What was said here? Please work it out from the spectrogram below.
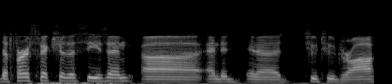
the first fixture this season uh, ended in a two-two draw,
